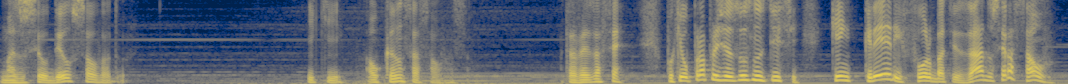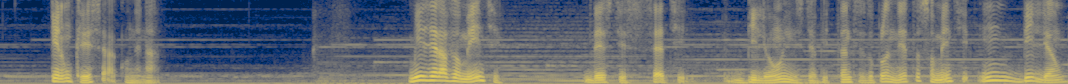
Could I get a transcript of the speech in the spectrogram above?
mas o seu Deus Salvador e que alcança a salvação através da fé. Porque o próprio Jesus nos disse: quem crer e for batizado será salvo, quem não crer será condenado. Miseravelmente, destes sete bilhões de habitantes do planeta, somente um bilhão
